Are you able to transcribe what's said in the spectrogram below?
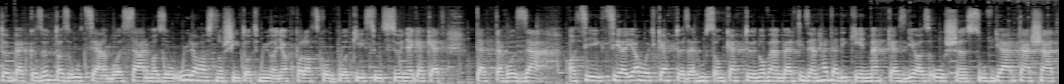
többek között az óceánból származó újrahasznosított műanyag palackokból készült szőnyegeket tette hozzá. A cég célja, hogy 2022 november 17-én megkezdje az Ocean SUV gyártását,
